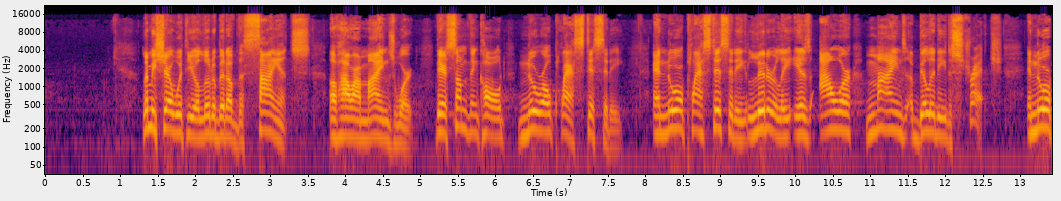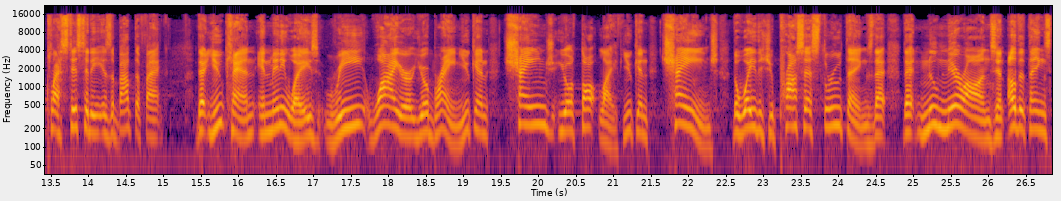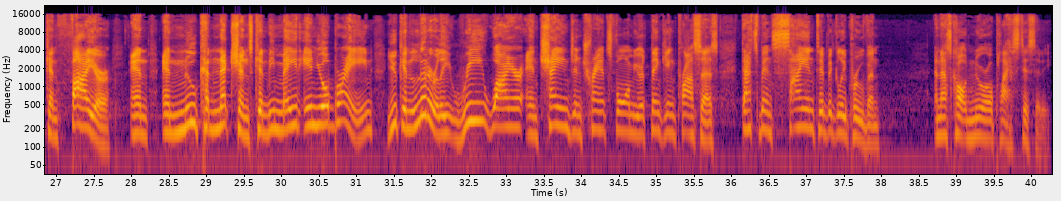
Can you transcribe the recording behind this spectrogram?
Let me share with you a little bit of the science of how our minds work. There's something called neuroplasticity. And neuroplasticity literally is our mind's ability to stretch. And neuroplasticity is about the fact that you can, in many ways, rewire your brain. You can change your thought life. You can change the way that you process through things, that, that new neurons and other things can fire and, and new connections can be made in your brain, you can literally rewire and change and transform your thinking process. That's been scientifically proven, and that's called neuroplasticity.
